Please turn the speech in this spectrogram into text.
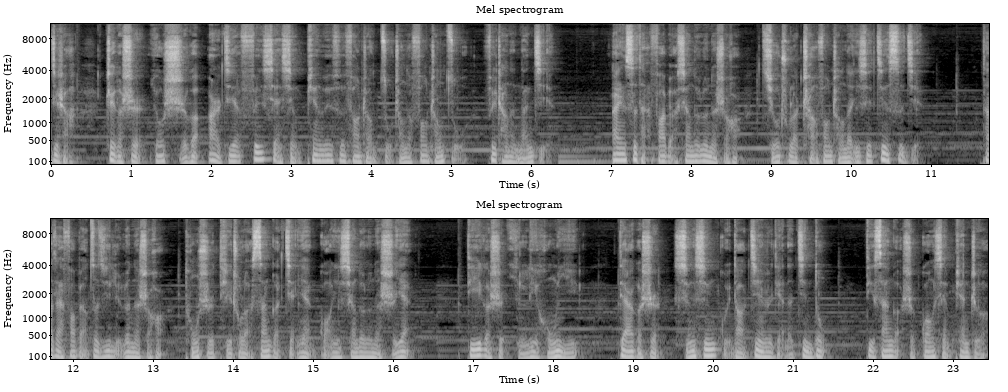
际上，这个是由十个二阶非线性偏微分方程组成的方程组，非常的难解。爱因斯坦发表相对论的时候，求出了场方程的一些近似解。他在发表自己理论的时候，同时提出了三个检验广义相对论的实验。第一个是引力红移，第二个是行星轨道近日点的进动，第三个是光线偏折。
